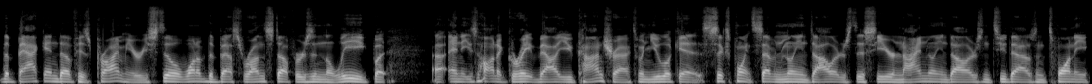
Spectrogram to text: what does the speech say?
the back end of his prime here. He's still one of the best run stuffers in the league, but uh, and he's on a great value contract. When you look at $6.7 million this year, $9 million in 2020,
